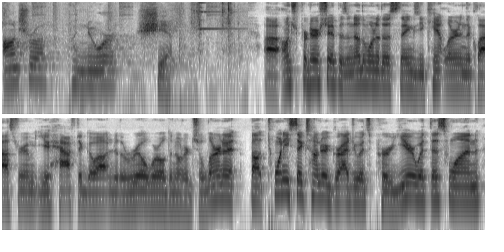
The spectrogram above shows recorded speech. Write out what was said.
entrepreneurship. Uh, entrepreneurship is another one of those things you can't learn in the classroom. You have to go out into the real world in order to learn it. About 2,600 graduates per year with this one.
